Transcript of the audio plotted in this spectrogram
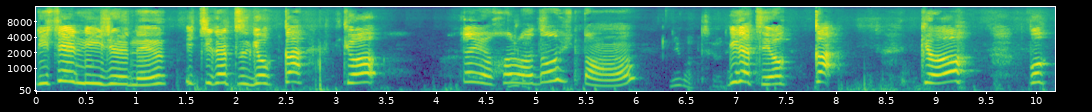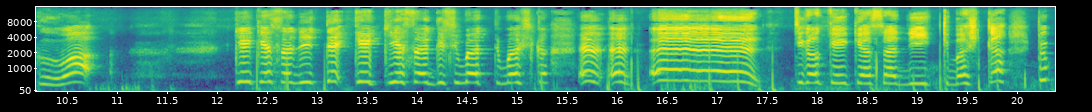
2020年1月4日、今日、だよ、腹どうしたん？2月やね。2月4日、今日、僕は、ケーキ屋さんに行って、ケーキ屋さんが閉まってました。えん、えん、えん、違うケーキ屋さんに行きました。ぴゅぴゅぴ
